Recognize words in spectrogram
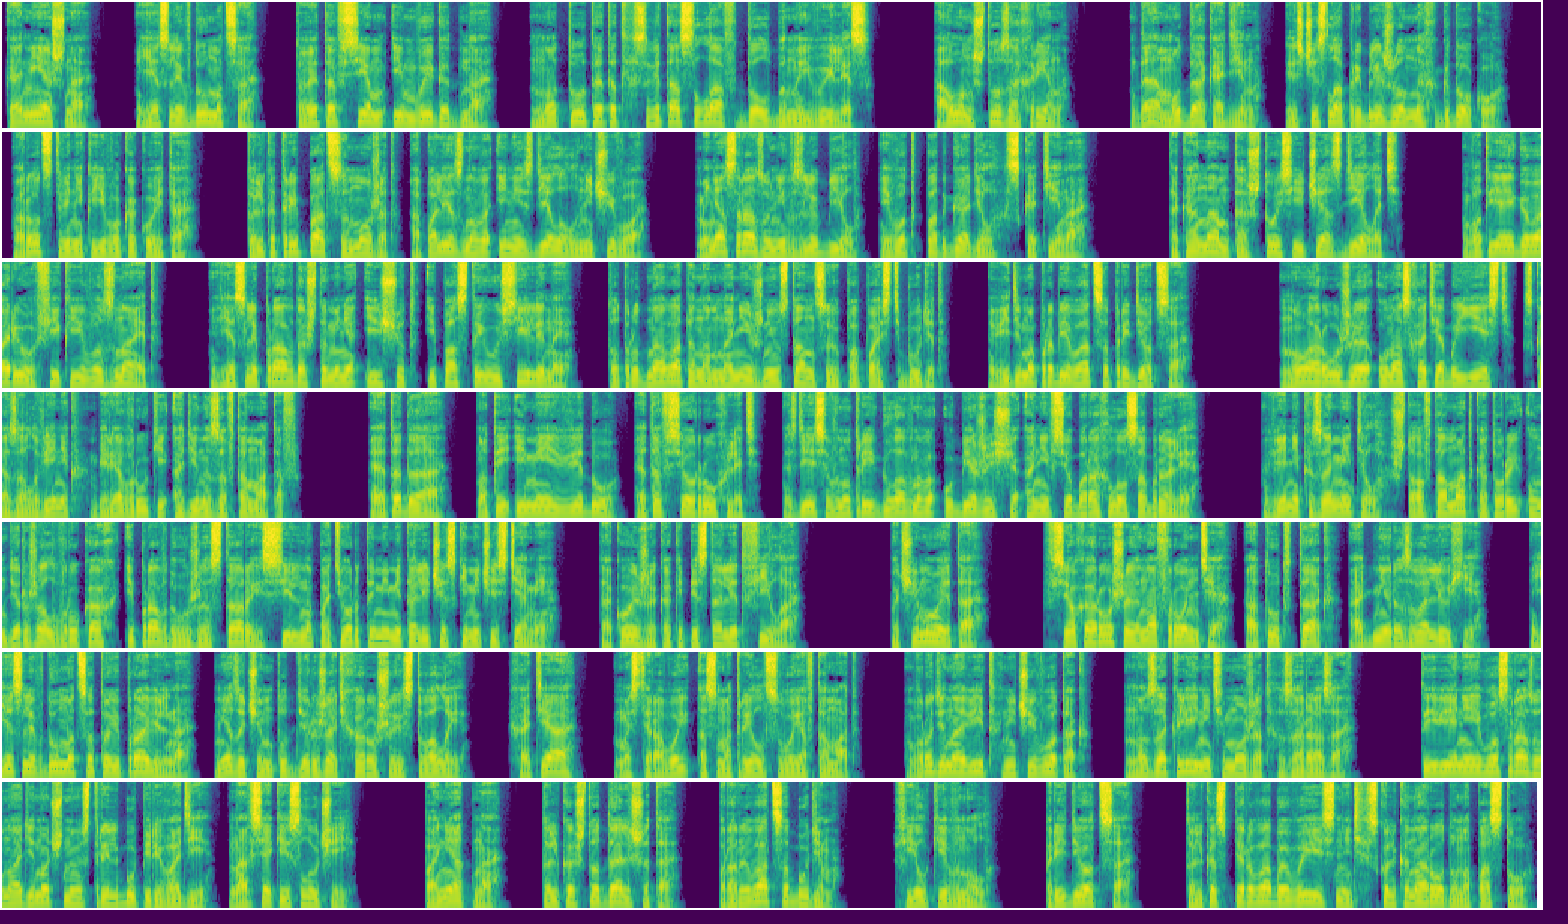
Конечно. Если вдуматься, то это всем им выгодно. Но тут этот Святослав долбанный вылез. А он что за хрен? Да, мудак один, из числа приближенных к доку. Родственник его какой-то. Только трепаться может, а полезного и не сделал ничего. Меня сразу не взлюбил, и вот подгадил скотина. Так а нам-то что сейчас делать? Вот я и говорю, фиг его знает. Если правда, что меня ищут и посты усилены, то трудновато нам на нижнюю станцию попасть будет. Видимо, пробиваться придется. «Ну, оружие у нас хотя бы есть», — сказал Веник, беря в руки один из автоматов. «Это да, но ты имей в виду, это все рухлядь. Здесь, внутри главного убежища, они все барахло собрали. Веник заметил, что автомат, который он держал в руках, и правда уже старый, с сильно потертыми металлическими частями. Такой же, как и пистолет Фила. Почему это? Все хорошее на фронте, а тут так, одни развалюхи. Если вдуматься, то и правильно, незачем тут держать хорошие стволы. Хотя, Мастеровой осмотрел свой автомат. Вроде на вид ничего так, но заклинить может, зараза. Ты, Веня, его сразу на одиночную стрельбу переводи, на всякий случай. Понятно. Только что дальше-то? Прорываться будем? Фил кивнул. Придется. Только сперва бы выяснить, сколько народу на посту.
